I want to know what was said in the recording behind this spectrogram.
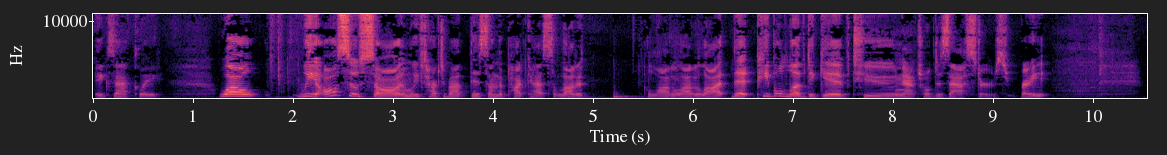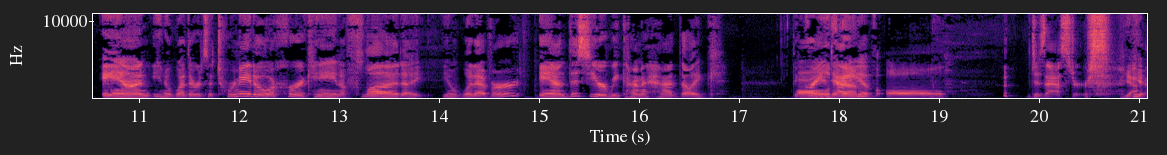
exactly. Well, we also saw, and we've talked about this on the podcast a lot of a lot, a lot, a lot, that people love to give to natural disasters, right? And, you know, whether it's a tornado, a hurricane, a flood, a you know, whatever. And this year we kind of had like the All granddaddy them? of, all disasters. Yeah.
